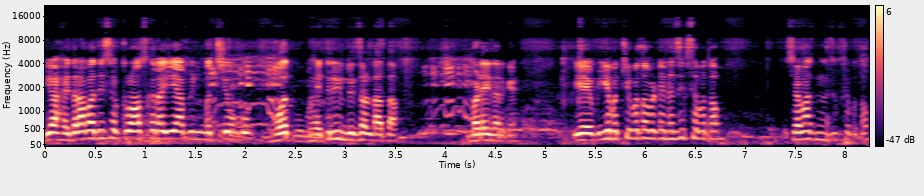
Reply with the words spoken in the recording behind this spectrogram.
या हैदराबादी से क्रॉस कराइए आप इन बच्चियों को। बहुत बेहतरीन रिज़ल्ट आता, बड़े करके। ये ये बच्ची बताओ बेटे नज़दीक से बताओ। शहबाज नज़र से बताओ।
